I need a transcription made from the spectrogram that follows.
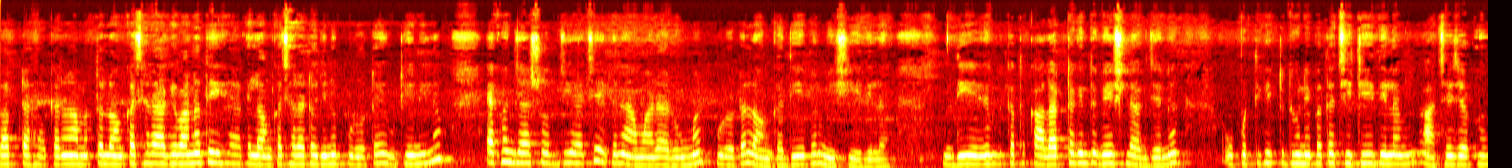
ভাবটা হয়। কারণ আমার তো লঙ্কা ছাড়া আগে বানাতেই হয়, আগে লঙ্কা ছাড়াটা ওই জন্য পুরোটাই উঠিয়ে নিলাম। এখন যা সবজি আছে, এখানে আমার আর উমার পুরোটা লঙ্কা দিয়ে এবার মিশিয়ে দিলাম। দিয়ে কালারটা কিন্তু বেশ লাগছে না। উপর থেকে একটু ধনে পাতা ছিটিয়ে দিলাম, আছে যখন।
